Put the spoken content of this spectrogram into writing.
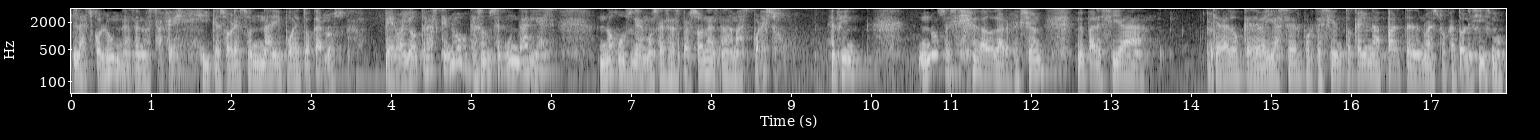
las columnas de nuestra fe y que sobre eso nadie puede tocarlos, pero hay otras que no, que son secundarias. No juzguemos a esas personas nada más por eso. En fin, no sé si he dado la reflexión, me parecía que era algo que debería ser porque siento que hay una parte de nuestro catolicismo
